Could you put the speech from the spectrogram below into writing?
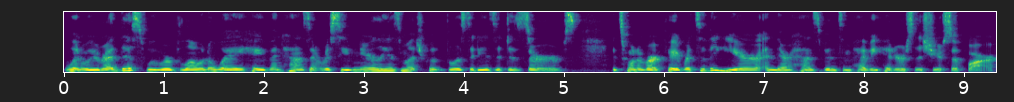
When we read this, we were blown away. Haven hasn't received nearly as much publicity as it deserves. It's one of our favorites of the year, and there has been some heavy hitters this year so far.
